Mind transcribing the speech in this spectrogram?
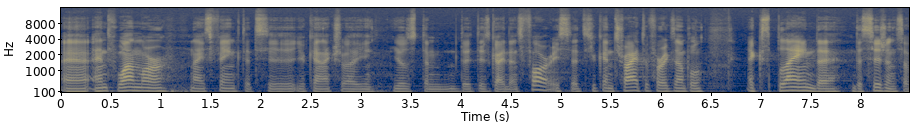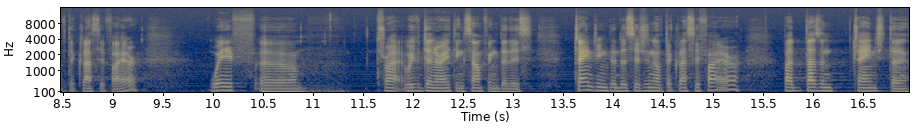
Uh, and one more nice thing that uh, you can actually use them, the, this guidance for is that you can try to, for example, explain the decisions of the classifier with, uh, try, with generating something that is changing the decision of the classifier, but doesn't change the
